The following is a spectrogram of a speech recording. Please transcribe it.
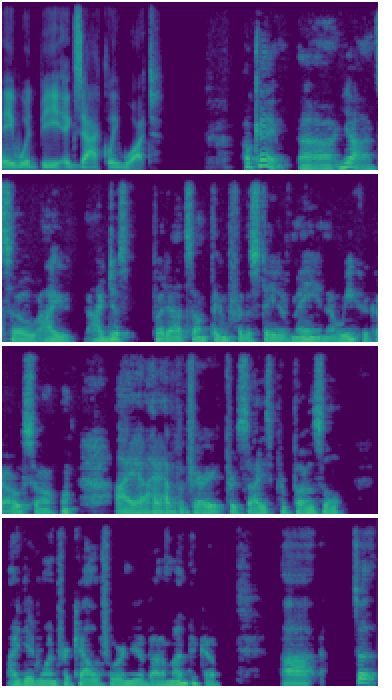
they would be exactly what. Okay, uh, yeah. So I I just put out something for the state of Maine a week ago. So I, I have a very precise proposal. I did one for California about a month ago. Uh, so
